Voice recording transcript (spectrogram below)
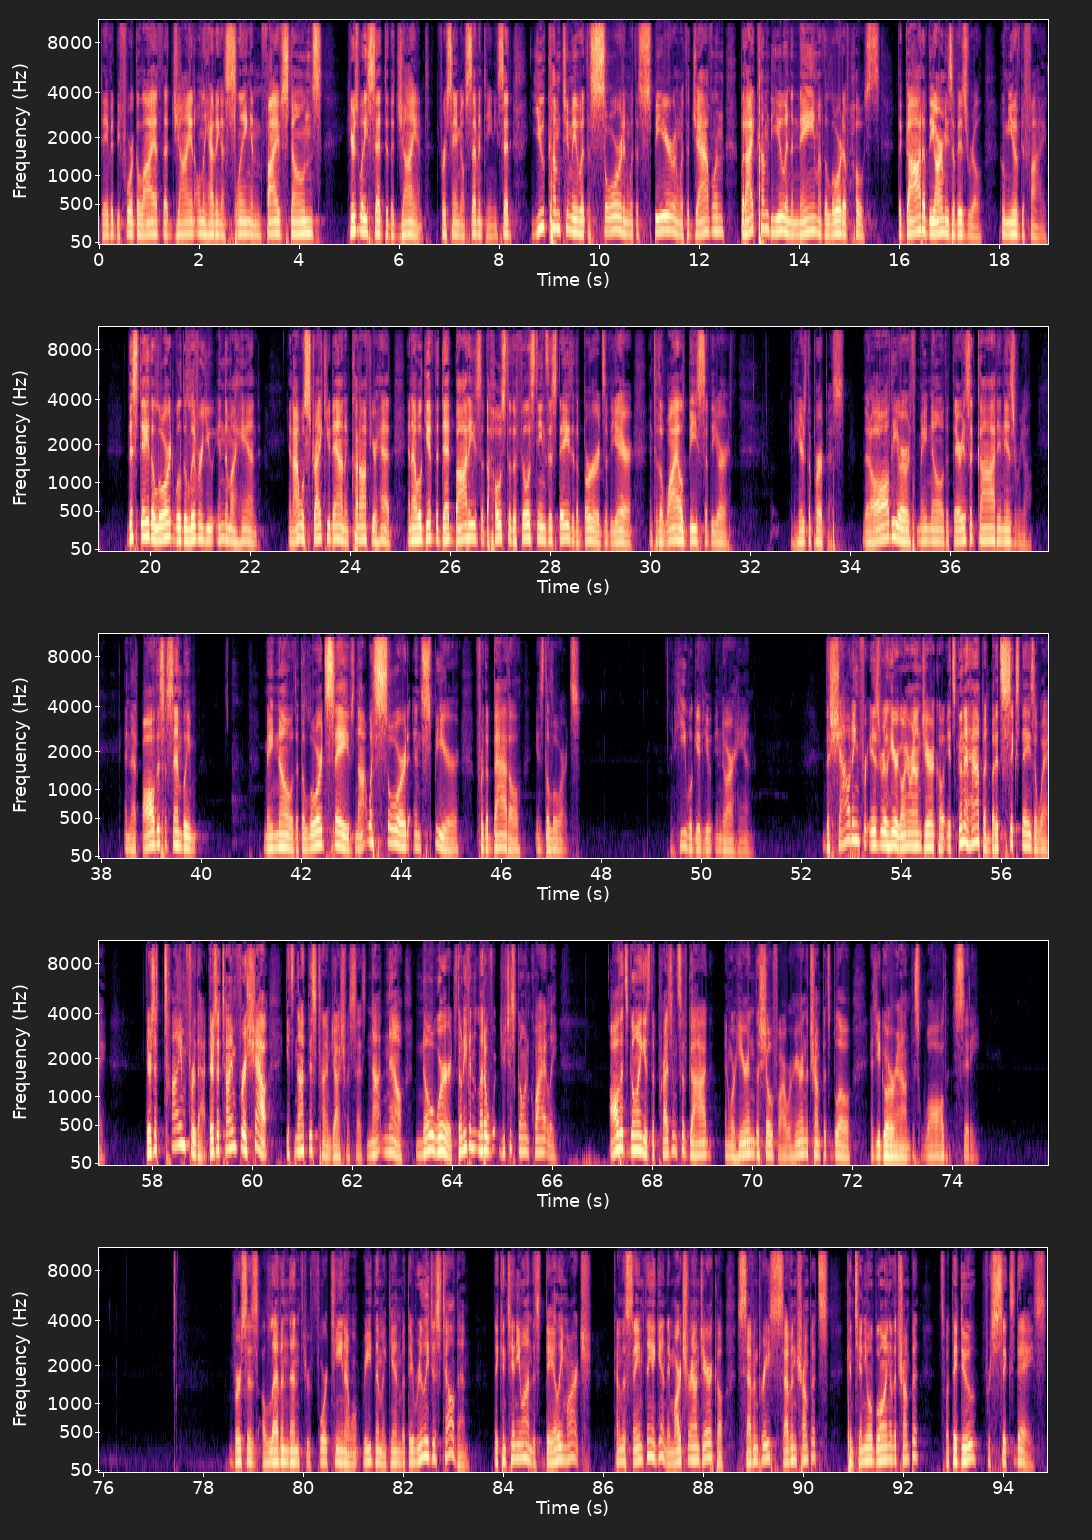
David before Goliath, that giant only having a sling and five stones. Here's what he said to the giant, 1 Samuel 17. He said, You come to me with a sword and with a spear and with a javelin, but I come to you in the name of the Lord of hosts, the God of the armies of Israel, whom you have defied. This day the Lord will deliver you into my hand, and I will strike you down and cut off your head, and I will give the dead bodies of the host of the Philistines this day to the birds of the air and to the wild beasts of the earth. And here's the purpose that all the earth may know that there is a God in Israel, and that all this assembly may know that the Lord saves not with sword and spear, for the battle is the Lord's. And he will give you into our hand. The shouting for Israel here going around Jericho, it's going to happen, but it's six days away. There's a time for that. There's a time for a shout. It's not this time, Joshua says. Not now. No words. Don't even let a. You're just going quietly. All that's going is the presence of God, and we're hearing the shofar. We're hearing the trumpets blow as you go around this walled city. Verses 11 then through 14, I won't read them again, but they really just tell them. They continue on this daily march Kind of the same thing again. They march around Jericho. Seven priests, seven trumpets, continual blowing of the trumpet. It's what they do for six days.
